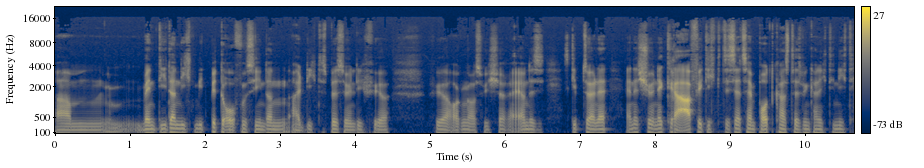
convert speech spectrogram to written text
Ähm, wenn die dann nicht mit betroffen sind, dann halte ich das persönlich für, für Augenauswischerei. Und es, es gibt so eine, eine schöne Grafik, ich, das ist jetzt ein Podcast, deswegen kann ich die nicht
